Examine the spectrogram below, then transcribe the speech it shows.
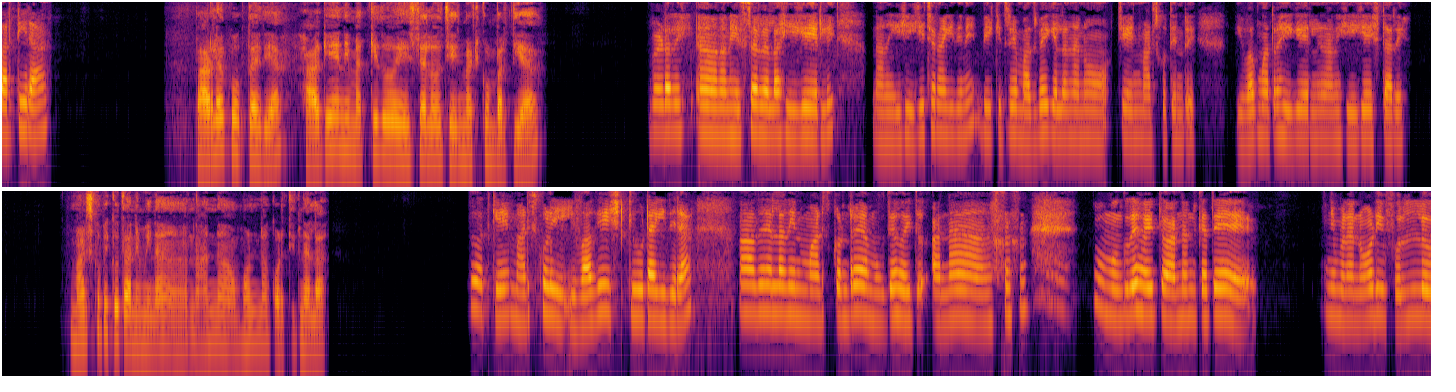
ಬರ್ತೀರಾ? ಪಾರ್ಲರ್ಗೆ ಹೋಗ್ತಾ ಇದೆಯಾ? ಹಾಗೆ ನಿಮ್ಮ ಅಕ್ಕಿದು ಹೇರ್ ಸ್ಟೈಲು ಚೇಂಜ್ ಮಾಡ್ಕೊಂಡು ಬರ್ತೀಯಾ? ಬೇಡ ರೀ. ನನ್ನ ಎಲ್ಲ ಹೀಗೆ ಇರಲಿ. ನನಗೆ ಹೀಗೆ ಚೆನ್ನಾಗಿದ್ದೀನಿ. ಬೇಕಿದ್ರೆ ಮದುವೆಗೆಲ್ಲ ನಾನು ಚೇಂಜ್ ಮಾಡಿಸ್ಕೊತೀನಿ ರೀ. ಇವಾಗ ಮಾತ್ರ ಹೀಗೆ ಇರಲಿ. ನನಗೆ ಹೀಗೆ ಇಷ್ಟ ರೀ. ಮಾಡಿಸ್ಕೋಬೇಕು ತಾನೇ ಮೀನಾ ನಾನು ಅಮೌಂಟ್ನ ಕೊಡ್ತಿದ್ನಲ್ಲ. ಅದು ಅದಕ್ಕೆ ಮಾಡಿಸ್ಕೊಳ್ಳಿ. ಇವಾಗೇ ಇಷ್ಟು ಕ್ಯೂಟ್ ಆಗಿದ್ದೀರಾ? ಅದೆಲ್ಲ ನೀನು ಮಾಡಿಸ್ಕೊಂಡ್ರೆ ಮುಗ್ದೆ ಹೋಯ್ತು. ಅನ್ನ ಮುಗ್ದೆ ಹೋಯ್ತು ಅಣ್ಣನ ಕತೆ. ನಿಮ್ಮನ್ನ ನೋಡಿ ಫುಲ್ಲು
